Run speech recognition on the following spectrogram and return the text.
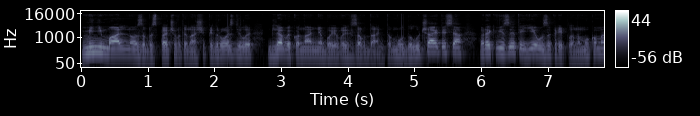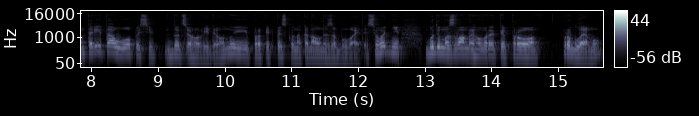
мінімально забезпечувати наші підрозділи для виконання бойових завдань. Тому долучайтеся. Реквізити є у закріпленому коментарі та у описі до цього відео. Ну і про підписку на канал не забувайте. Сьогодні будемо з вами говорити про проблему.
